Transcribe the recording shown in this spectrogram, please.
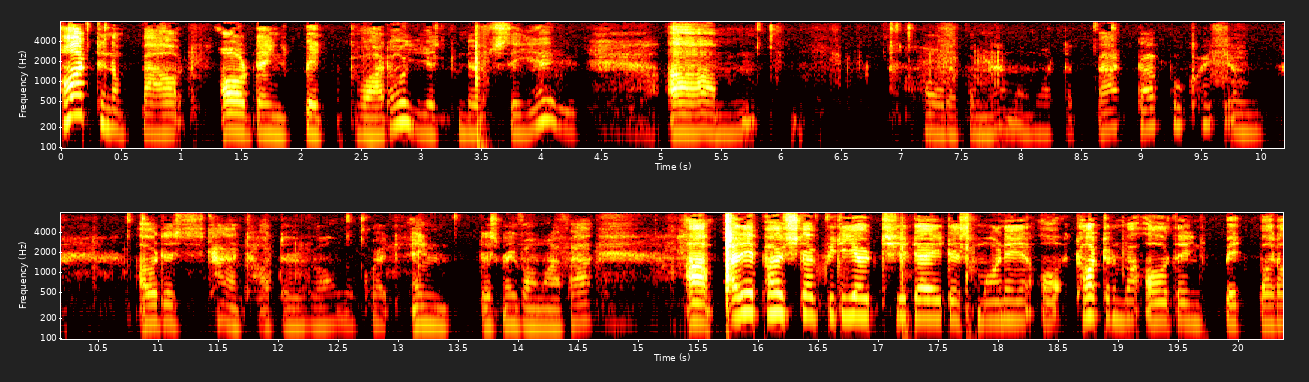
talking about all things Big Brother. You just can see it. Um, hold up a minute, I want to back up real quick and I will just kind of talk over real quick and just move on with that. Um, I did post a video today, this morning, uh, talking about all things Big Brother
